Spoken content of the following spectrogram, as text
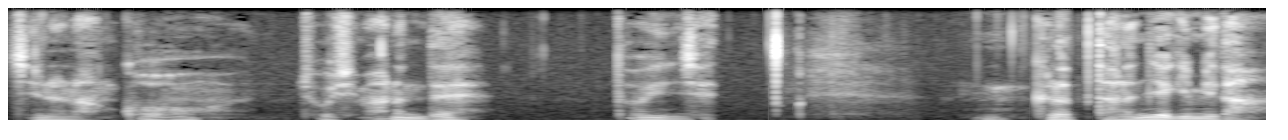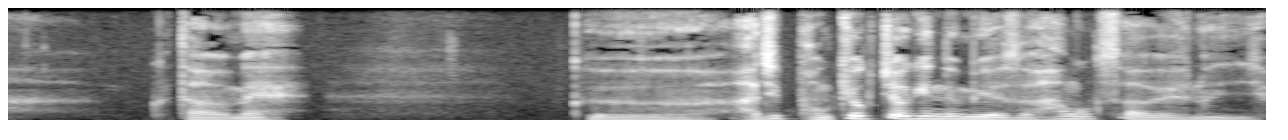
지는 않고 조심하는데 또 이제 그렇다는 얘기입니다. 그 다음에 그 아직 본격적인 의미에서 한국 사회는 이제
